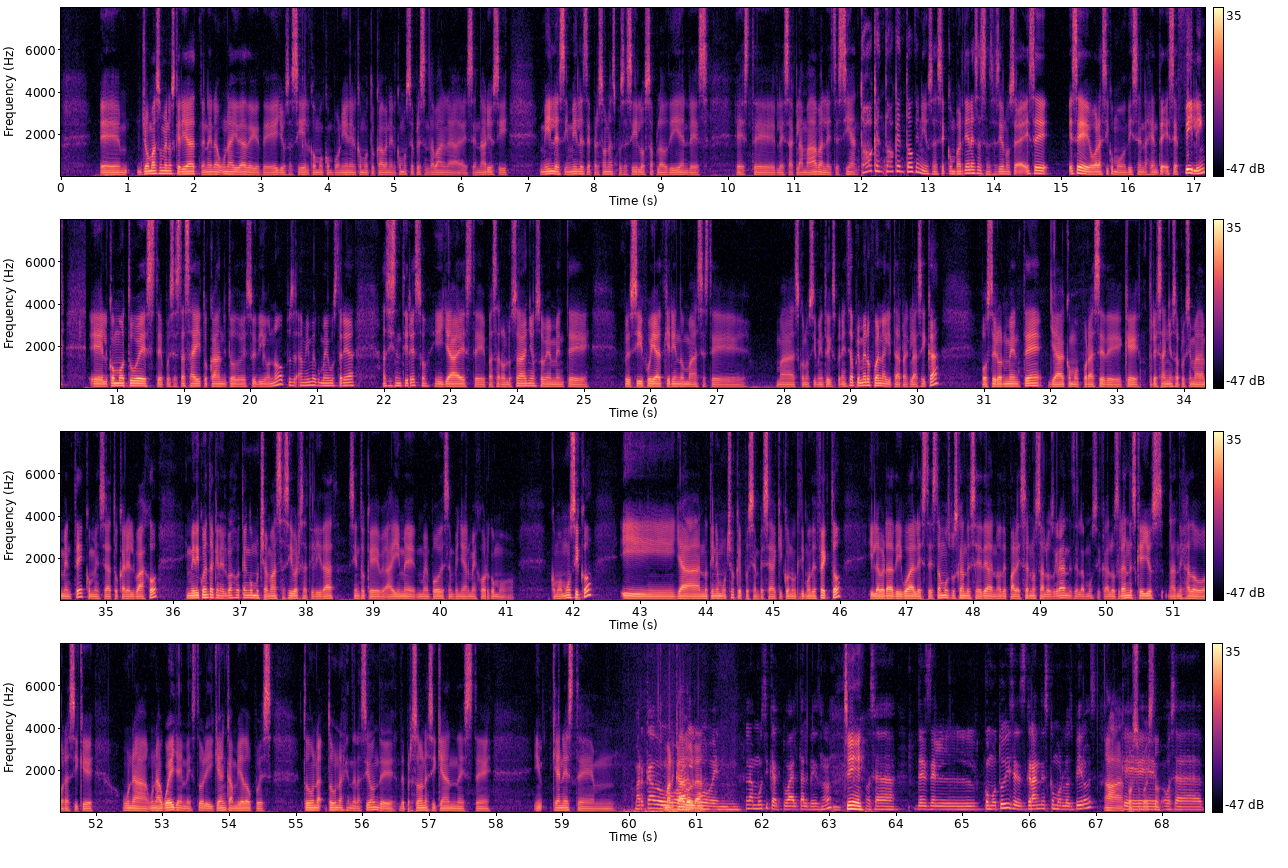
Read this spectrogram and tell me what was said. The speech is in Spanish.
Em, yo más o menos quería tener una idea de, ellos, así, el cómo componían, el cómo tocaban, el cómo se presentaban en escenarios y miles y miles de personas pues así los aplaudían, les, este, les aclamaban, les decían, toquen, toquen, toquen, y o sea, se compartían esa sensación, o sea, ese, ese, ahora sí como dicen la gente, ese feeling, el cómo tú, este, pues estás ahí tocando y todo eso, y digo, no, pues a mí me, me gustaría así sentir eso, y ya, este, pasaron los años, obviamente, pues sí fui adquiriendo más, este, más conocimiento y experiencia. Primero fue en la guitarra clásica. Posteriormente, ya como por hace de ¿qué? tres años aproximadamente, comencé a tocar el bajo y me di cuenta que en el bajo tengo mucha más así versatilidad. Siento que ahí me, me puedo desempeñar mejor como, como músico y ya no tiene mucho que pues empecé aquí con Último Defecto y la verdad igual este, estamos buscando esa idea, ¿no? De parecernos a los grandes de la música, los grandes que ellos han dejado ahora sí que una, una huella en la historia y que han cambiado pues toda una, toda una generación de, de personas y que han este que han este mm, marcado, marcado algo en la música actual tal vez, ¿no? Sí. O sea, desde el como tú dices, grandes como los Beatles, ah, por supuesto. O sea,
